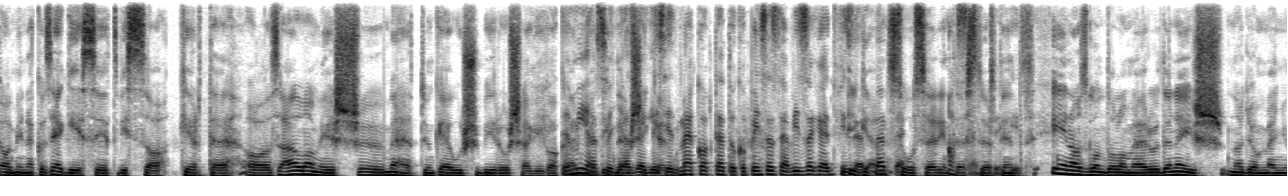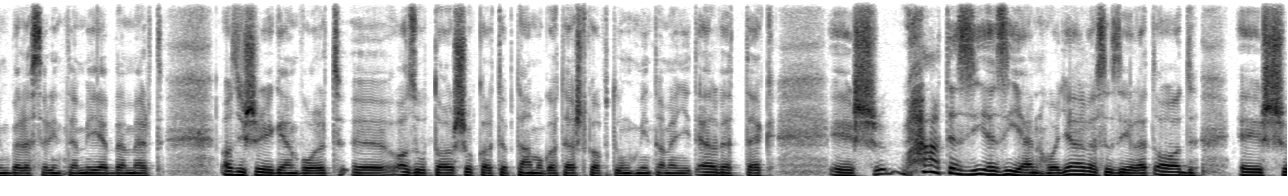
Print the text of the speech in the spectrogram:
aminek az egészét visszakérte az állam, és mehettünk EU-s bíróságig akár De mi az, hogy az sikerült. egészét megkaptátok a pénzt, aztán vissza kellett fizetni? Igen, szó szerint azt ez történt. Segít. Én azt gondolom erről, de ne is nagyon menjünk bele szerintem mélyebben, mert az is régen volt, azóta sokkal több támogatást kaptunk, mint amennyit elvettek, és hát ez, ez ilyen, hogy elvesz az élet ad, és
